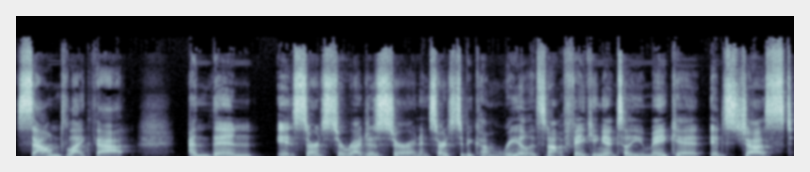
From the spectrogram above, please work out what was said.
sound like that and then it starts to register and it starts to become real. It's not faking it till you make it. It's just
